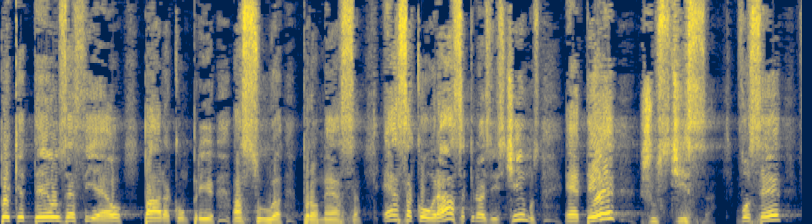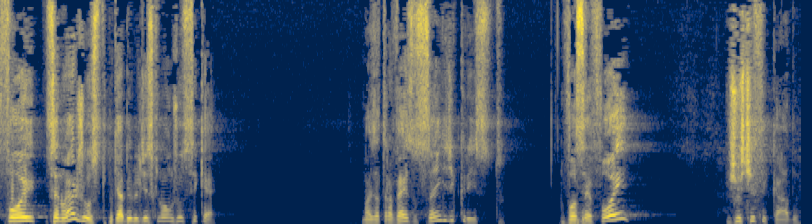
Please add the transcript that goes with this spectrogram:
porque Deus é fiel para cumprir a sua promessa. Essa couraça que nós vestimos é de justiça. Você foi, você não é justo, porque a Bíblia diz que não é um justo sequer. Mas através do sangue de Cristo, você foi justificado.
